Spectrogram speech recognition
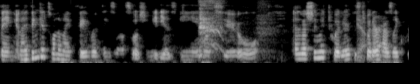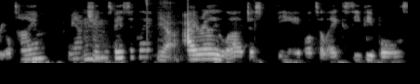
thing, and I think it's one of my favorite things about social media is being able to especially with Twitter, because yeah. Twitter has like real time reactions mm-hmm. basically. Yeah. I really love just being able to like see people's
